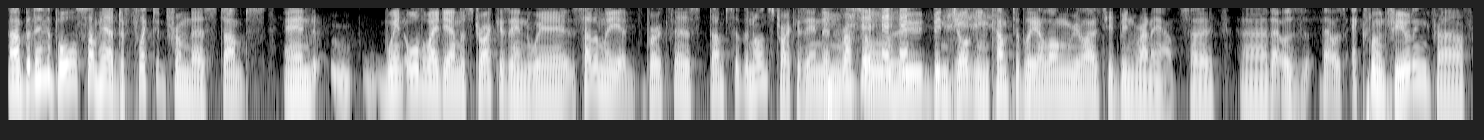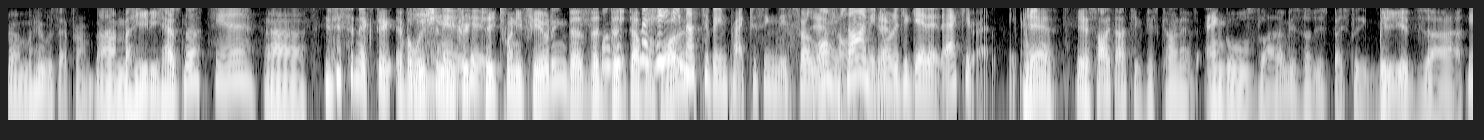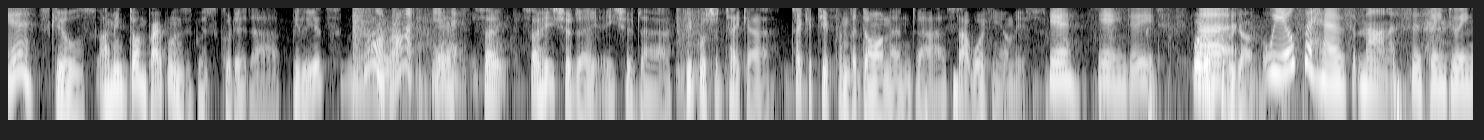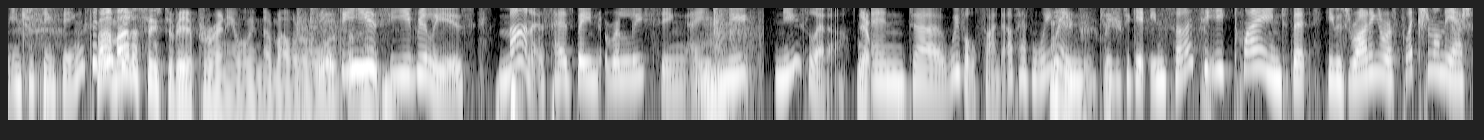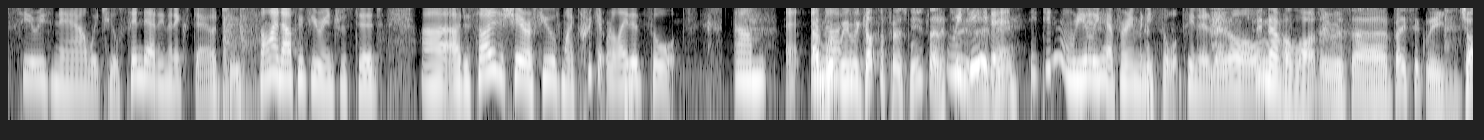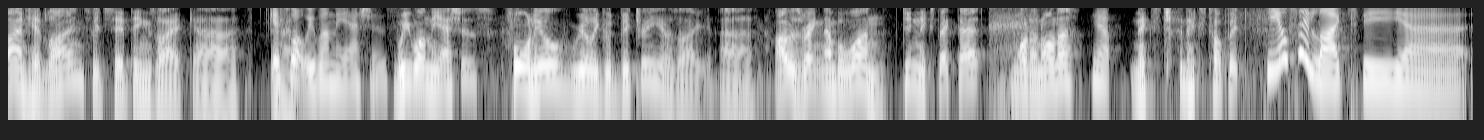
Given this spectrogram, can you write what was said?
uh, but then the ball somehow deflected from the stumps and went all the way down the striker's end, where suddenly it broke the stumps at the non-striker's end, and Russell, who'd been jogging comfortably along, realised he'd been run out. So uh, that was that was excellent fielding uh, from who was that from? Uh, Mehidy Hasan. Yeah. Uh, is this the next evolution in cricket T20 fielding? The the, Well, the he, double Mahini blow? must have been practicing this for a long time in yeah. order to get it accurate. Yeah, yes, I, I think this kind of angles, like this, is- this is basically billiards uh, Yeah. skills. I mean, Don Bradman was, was good at uh, billiards. Oh, right. Yeah. So, so he should, uh, he should, uh, people should take a take a tip from the Don and uh, start working on this. Yeah, yeah, indeed. What else have Uh, we got? We also have Marnus has been doing interesting things. Ma- Marnus seems to be a perennial in the Muller Awards. he is. He really is. Marnus has been releasing a Mm. new newsletter, Yep. and uh, we've all signed up, haven't we? We- and to, to get insights, he, claimed that he was writing a reflection on the Ashes series now, which he'll send out in the next day or two. Sign up if you're interested. Uh, I decided to share a few of my cricket-related thoughts. Um, And and we, I- we- got the first newsletter too. we did. It, it didn't really have very many thoughts in it at all. Didn't have a lot. It was uh, basically giant headlines which said things like, uh, Guess uh, what? We won the Ashes. We won the Ashes, 4 0, really good victory. I was like, uh, I was ranked number one. Didn't expect that. What an honour. Yep. Next next topic. He also liked the uh,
